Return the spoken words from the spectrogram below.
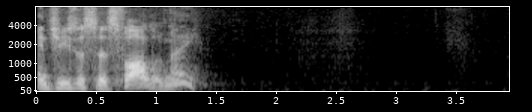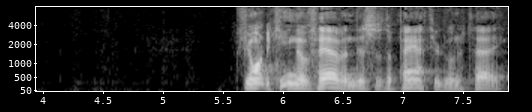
And Jesus says, Follow me. If you want the kingdom of heaven, this is the path you're going to take.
